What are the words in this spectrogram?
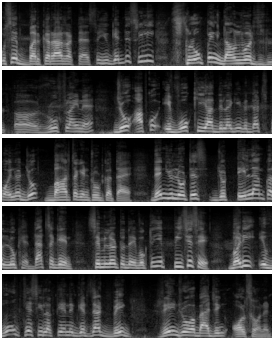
उसे बरकरार रखता है। So you get this really sloping downwards roof line है जो आपको इवोक की याद दिलाएगी विद दैट स्पॉइलर जो बाहर तक इंक्लूड करता है। देन यू नोटिस जो टेल लैम्प का लुक है that's again similar to the Evoque तो ये पीछे से बड़ी इवोक जैसी लगती है and it gets that big Range Rover badging also on it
